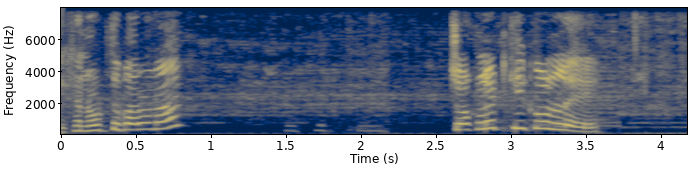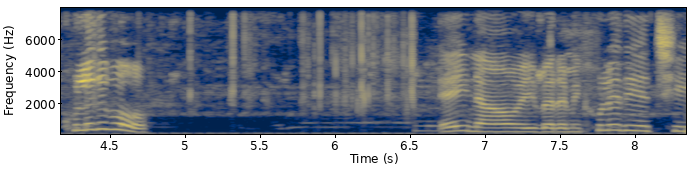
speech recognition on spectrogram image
এখানে উঠতে পারো না? চকলেট কি করলে? খুলে দিব? এই নাও এবার আমি খুলে দিয়েছি।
